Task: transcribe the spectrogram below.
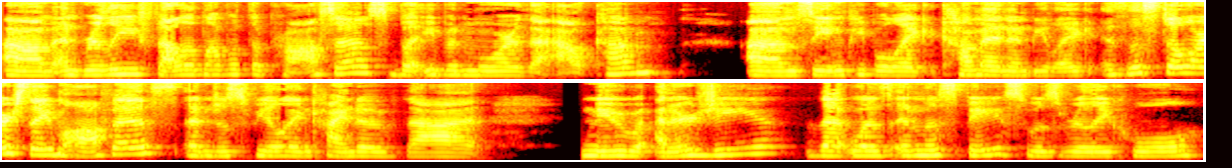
um, and really fell in love with the process, but even more the outcome. Um, seeing people like come in and be like, is this still our same office? And just feeling kind of that new energy that was in the space was really cool.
